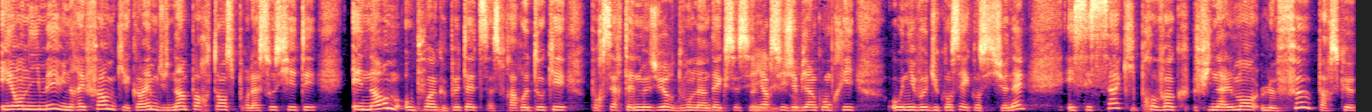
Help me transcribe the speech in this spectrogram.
et on y met une réforme qui est quand même d'une importance pour la société énorme, au point que peut-être ça se fera retoquer pour certaines mesures, dont l'index senior, si j'ai bien compris, au niveau du Conseil constitutionnel. Et c'est ça qui provoque finalement le feu, parce que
